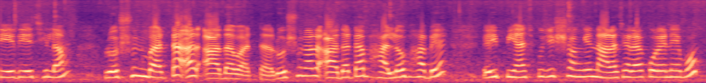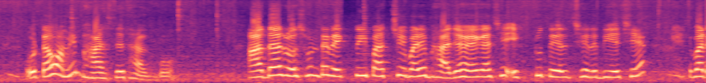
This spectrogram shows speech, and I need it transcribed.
দিয়ে দিয়েছিলাম রসুন বাটা আর আদা বাটা। রসুন আর আদাটা ভালোভাবে এই পেঁয়াজ কুচির সঙ্গে নাড়াচাড়া করে নেব, ওটাও আমি ভাজতে থাকব। আদা, রসুনটা দেখতেই পাচ্ছ, এবারে ভাজা হয়ে গেছে, একটু তেল ছেড়ে দিয়েছে। এবার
